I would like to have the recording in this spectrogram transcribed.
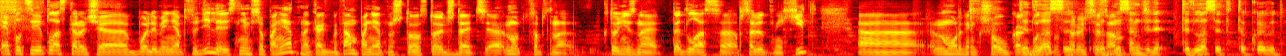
Apple TV Plus, короче, более-менее обсудили, с ним все понятно, как бы там понятно, что стоит ждать, э, ну, собственно, кто не знает, Тед Ласс абсолютный хит, Morning Show как Ted будто бы второй сезон. Вот, на самом деле, Тед Ласс это такой вот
